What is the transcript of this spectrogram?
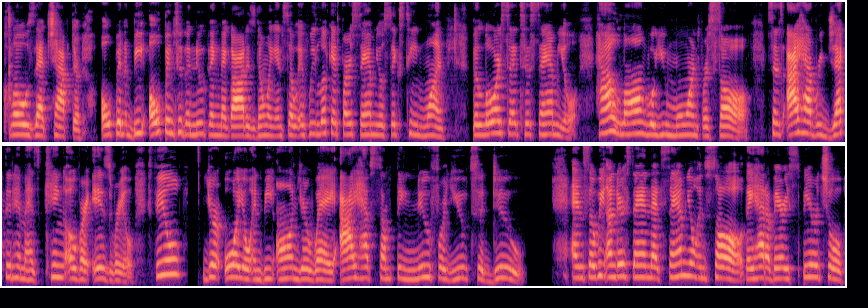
close that chapter, open, be open to the new thing that God is doing. And so if we look at First Samuel 16 1, 1, the Lord said to Samuel, How long will you mourn for Saul, since I have rejected him as king over Israel? Fill your oil and be on your way. I have something new for you to do. And so we understand that Samuel and Saul, they had a very spiritual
